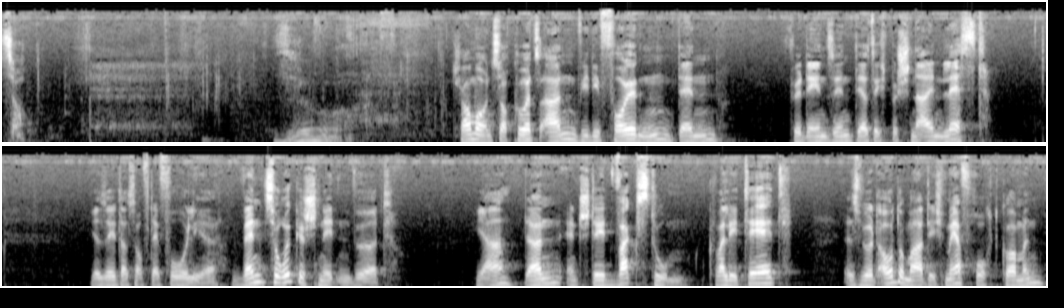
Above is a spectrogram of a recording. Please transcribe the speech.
So. So. Schauen wir uns doch kurz an, wie die Folgen denn für den sind, der sich beschneiden lässt. Ihr seht das auf der Folie. Wenn zurückgeschnitten wird, ja, dann entsteht Wachstum, Qualität, es wird automatisch mehr Frucht kommen,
